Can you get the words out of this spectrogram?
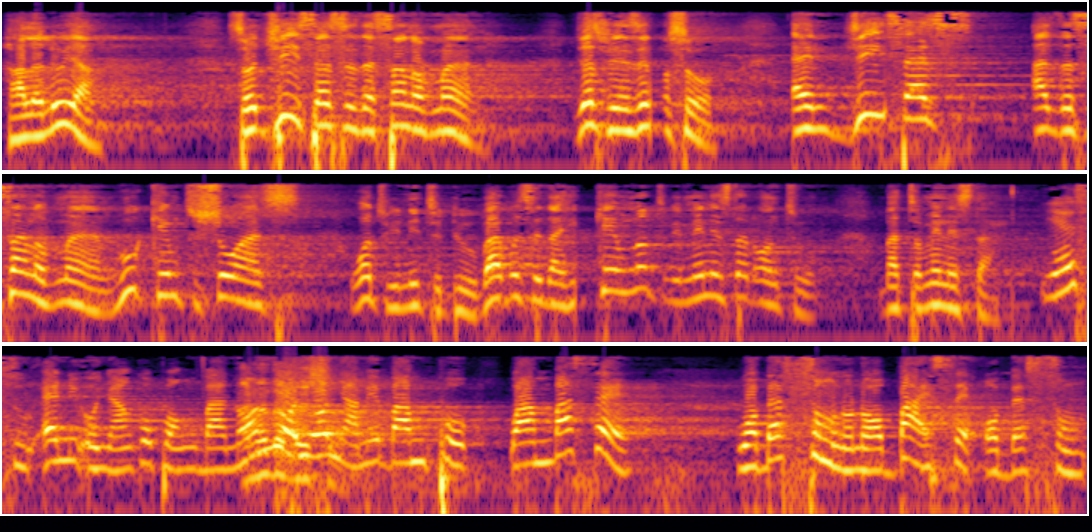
Hallelujah. So Jesus is the Son of Man. Just it also. And Jesus as the Son of Man who came to show us what we need to do. Bible says that he came not to be ministered unto, but to minister. Yesu ɛne Onyankopɔn ba na ɔno ɔyɛ. Onyame ba mpo wamba sɛ wɔbɛsom no na ɔbae sɛ ɔbɛsom.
